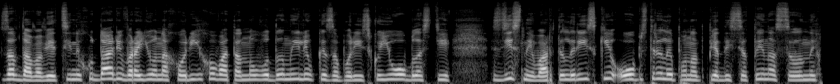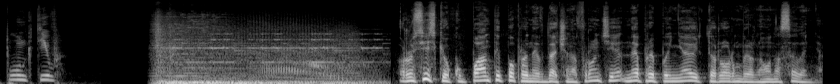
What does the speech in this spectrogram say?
Завдав авіаційних ударів в районах Оріхова та Новоданилівки Запорізької області. Здійснив артилерійські обстріли понад 50 населених пунктів. Російські окупанти, попри невдачі на фронті, не припиняють терор мирного населення.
